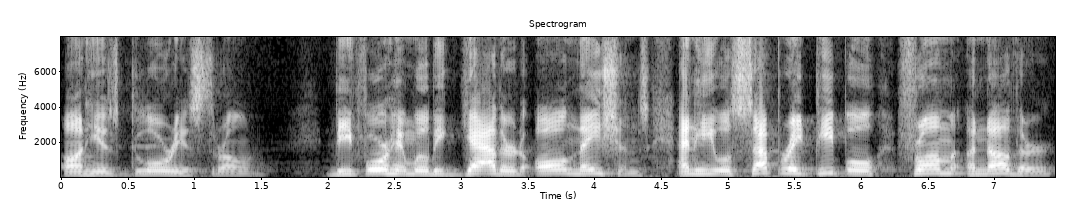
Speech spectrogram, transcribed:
on his glorious throne. Before him will be gathered all nations, and he will separate people from another,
